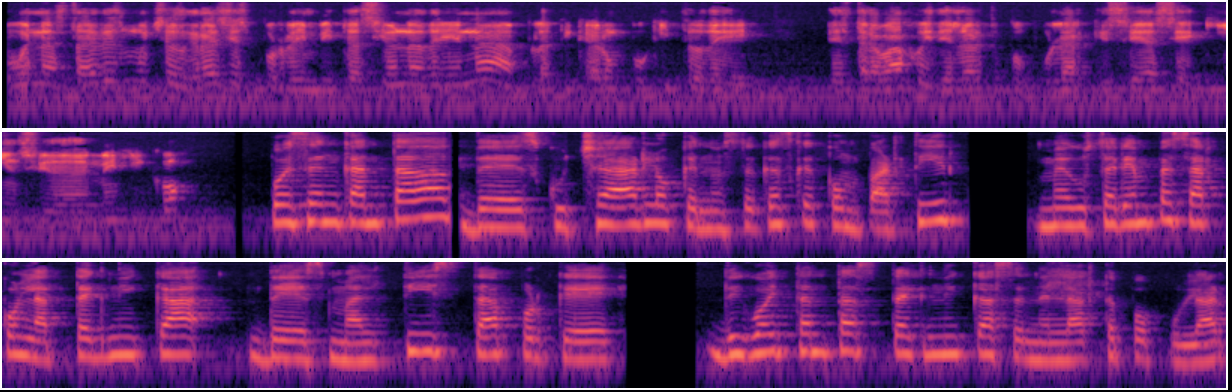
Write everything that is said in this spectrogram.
Buenas tardes, muchas gracias por la invitación, Adriana, a platicar un poquito de, del trabajo y del arte popular que se hace aquí en Ciudad de México. Pues encantada de escuchar lo que nos tengas que compartir. Me gustaría empezar con la técnica de esmaltista porque digo, hay tantas técnicas en el arte popular.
